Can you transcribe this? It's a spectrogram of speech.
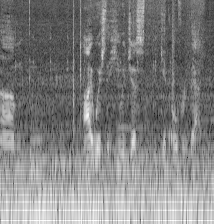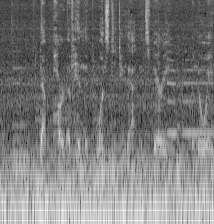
um, I wish that he would just get over that that part of him that wants to do that. It's very annoying,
